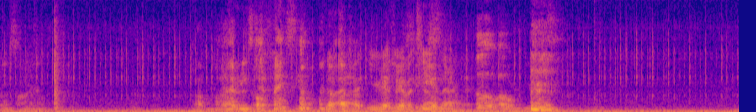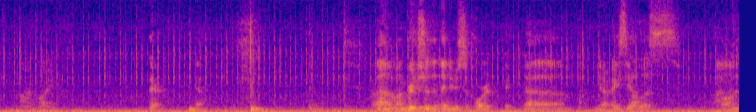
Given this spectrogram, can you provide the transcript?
or? or fine? Oh, I haven't installed that. No, F, you got, you have a T in there. Oh, oh. I'm There, yeah. Um, I'm pretty sure that they do support, uh, you know, ACL lists on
